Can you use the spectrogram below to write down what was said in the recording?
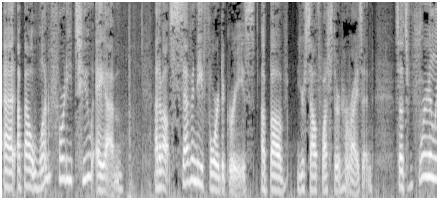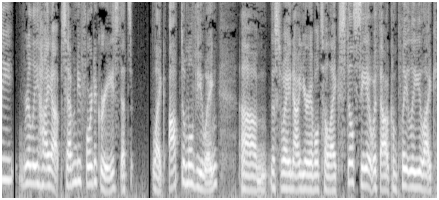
at about 1:42 a.m. at about 74 degrees above your southwestern horizon. So it's really, really high up, 74 degrees. That's like optimal viewing. Um, this way now you're able to like still see it without completely like,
